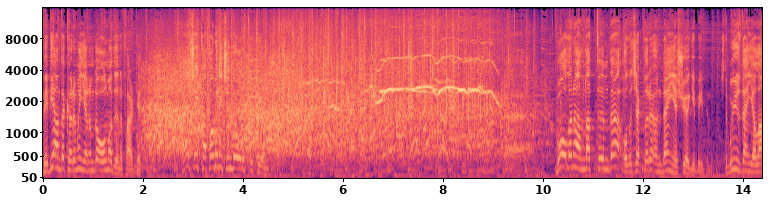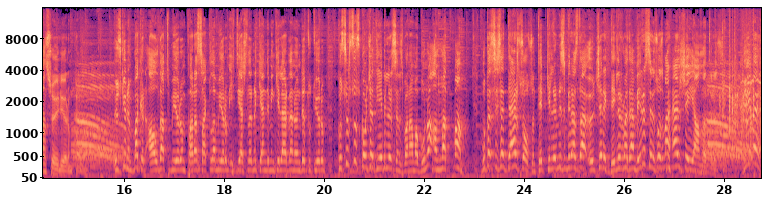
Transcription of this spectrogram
Ve bir anda karımın yanımda olmadığını fark ettim. Her şey kafamın içinde olup bitiyormuş. Bu olanı anlattığımda olacakları önden yaşıyor gibiydim. İşte bu yüzden yalan söylüyorum karıma. Üzgünüm bakın aldatmıyorum, para saklamıyorum, ihtiyaçlarını kendiminkilerden önde tutuyorum. Kusursuz koca diyebilirsiniz bana ama bunu anlatmam. Bu da size ders olsun. Tepkilerinizi biraz daha ölçerek delirmeden verirseniz o zaman her şeyi anlatırız. Değil mi?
